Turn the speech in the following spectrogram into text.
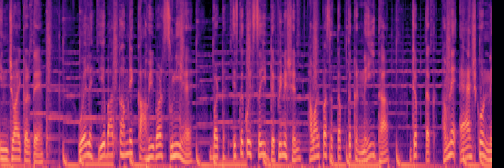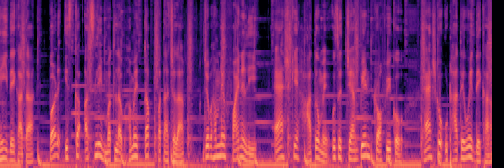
इंजॉय करते हैं। वेल ये बात तो हमने काफ़ी बार सुनी है बट इसका कोई सही डेफिनेशन हमारे पास तब तक नहीं था, जब तक हमने ऐश को नहीं देखा था। पर इसका असली मतलब हमें तब पता चला, जब हमने फाइनली ऐश के हाथों में उस चैंपियन ट्रॉफी को ऐश को उठाते हुए देखा,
